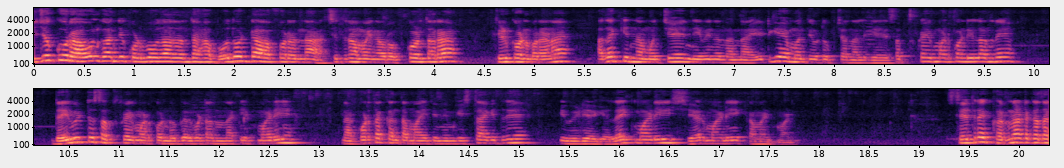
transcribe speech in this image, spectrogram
ನಿಜಕ್ಕೂ ರಾಹುಲ್ ಗಾಂಧಿ ಕೊಡಬಹುದಾದಂತಹ ಬಹುದೊಡ್ಡ ಆಫರ್ ಅನ್ನ ಸಿದ್ದರಾಮಯ್ಯನವರು ಒಪ್ಕೊಳ್ತಾರ? ತಿಳ್ಕೊಂಡು ಬರೋಣ. ಅದಕ್ಕಿಂತ ಮುಂಚೆ ನೀವಿನ್ನು ನನ್ನ ಇಟ್ಗೆ ಮಂತ್ ಯೂಟ್ಯೂಬ್ ಚಾನಲ್ಗೆ ಸಬ್ಸ್ಕ್ರೈಬ್ ಮಾಡ್ಕೊಂಡಿಲ್ಲ ಅಂದ್ರೆ ದಯವಿಟ್ಟು ಸಬ್ಸ್ಕ್ರೈಬ್ ಮಾಡ್ಕೊಂಡು ಬೆಲ್ ಬಟನ್ ಅನ್ನ ಕ್ಲಿಕ್ ಮಾಡಿ. ನಾನು ಕೊಡ್ತಕ್ಕಂಥ ಮಾಹಿತಿ ನಿಮ್ಗೆ ಇಷ್ಟ ಆಗಿದ್ರೆ ಈ ವಿಡಿಯೋಗೆ ಲೈಕ್ ಮಾಡಿ ಶೇರ್ ಮಾಡಿ ಕಮೆಂಟ್ ಮಾಡಿ. ಸ್ನೇಹಿತರೆ, ಕರ್ನಾಟಕದ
